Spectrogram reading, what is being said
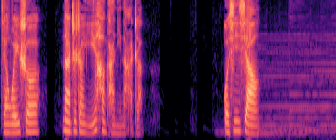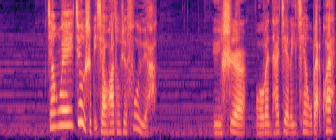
姜薇说：“那这张银行卡你拿着。”我心想：姜薇就是比校花同学富裕啊。于是我问他借了一千五百块。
